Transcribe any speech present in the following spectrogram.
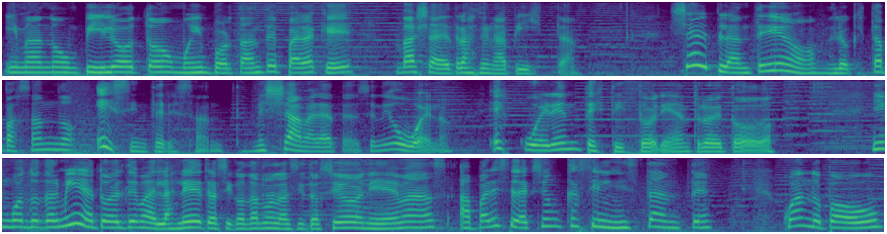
y manda un piloto muy importante para que vaya detrás de una pista. Ya el planteo de lo que está pasando es interesante, me llama la atención. Digo, bueno, es coherente esta historia dentro de todo. Y en cuanto termina todo el tema de las letras y contarnos la situación y demás, aparece la acción casi al instante cuando Poe,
